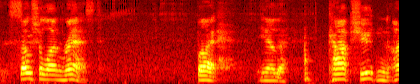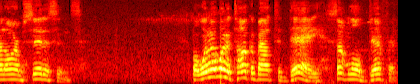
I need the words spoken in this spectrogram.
the social unrest. But, you know, the cops shooting unarmed citizens. But what I want to talk about today, something a little different.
